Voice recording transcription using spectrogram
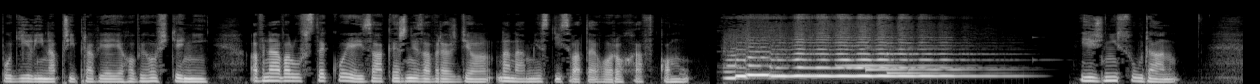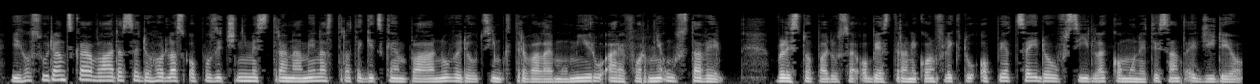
podílí na přípravě jeho vyhoštění a v návalu vzteku jej zákeřně zavraždil na náměstí svatého Rocha v Komu. Jižní Súdán. Jeho sudanská vláda se dohodla s opozičními stranami na strategickém plánu vedoucím k trvalému míru a reformě ústavy. V listopadu se obě strany konfliktu opět sejdou v sídle komunity Sant'Egidio.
